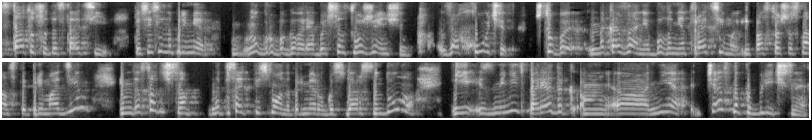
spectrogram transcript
статус этой статьи. То есть если, например, ну, грубо говоря, большинство женщин захочет, чтобы наказание было неотвратимо и по 116 прим. 1, им достаточно написать письмо, например, в Государственную Думу и изменить порядок э, не частно-публичное,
